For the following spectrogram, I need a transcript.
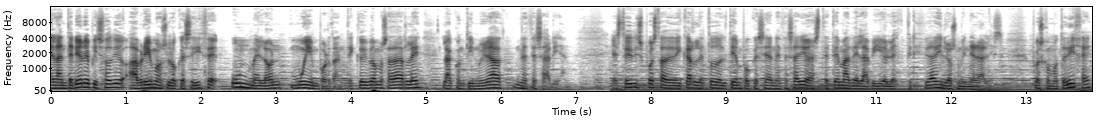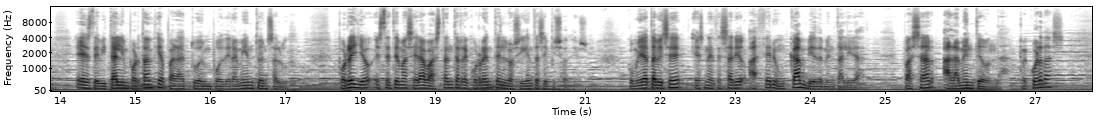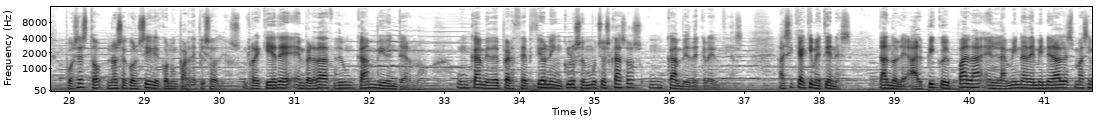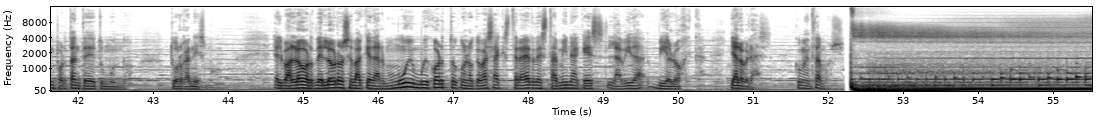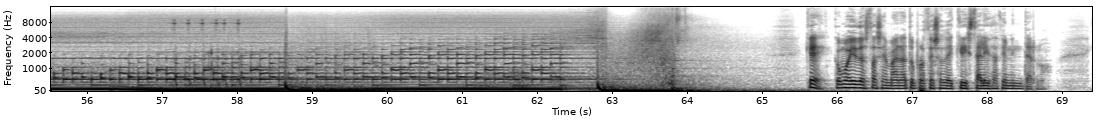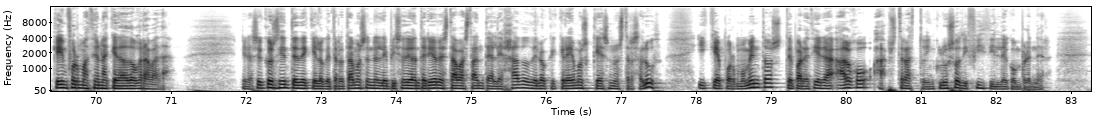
En el anterior episodio abrimos lo que se dice un melón muy importante, que hoy vamos a darle la continuidad necesaria. Estoy dispuesto a dedicarle todo el tiempo que sea necesario a este tema de la bioelectricidad y los minerales, pues como te dije, es de vital importancia para tu empoderamiento en salud. Por ello, este tema será bastante recurrente en los siguientes episodios. Como ya te avisé, es necesario hacer un cambio de mentalidad, pasar a la mente honda, ¿recuerdas? Pues esto no se consigue con un par de episodios, requiere en verdad de un cambio interno, un cambio de percepción e incluso en muchos casos un cambio de creencias. Así que aquí me tienes, dándole al pico y pala en la mina de minerales más importante de tu mundo, tu organismo. El valor del oro se va a quedar muy muy corto con lo que vas a extraer de esta mina que es la vida biológica. Ya lo verás. Comenzamos. ¿Qué? ¿Cómo ha ido esta semana tu proceso de cristalización interno? ¿Qué información ha quedado grabada? Mira, soy consciente de que lo que tratamos en el episodio anterior está bastante alejado de lo que creemos que es nuestra salud y que por momentos te pareciera algo abstracto, incluso difícil de comprender.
